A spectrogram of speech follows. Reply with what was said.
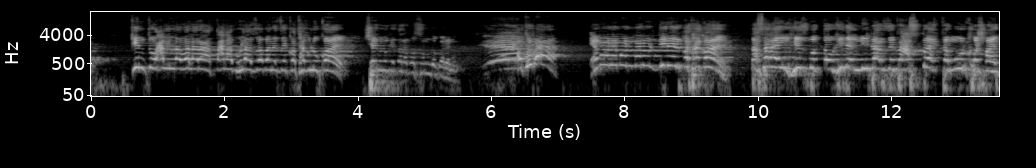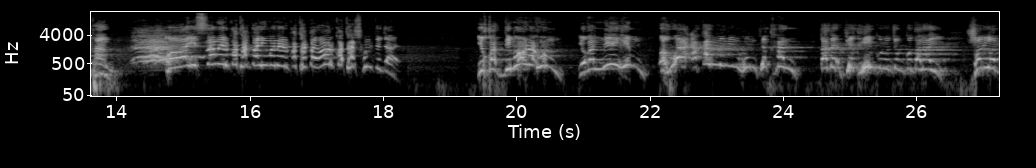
করে কিন্তু আল্লাহওয়ালারা তালা ভুলা জবানে যে কথাগুলো কয়, সেগুলোকে তারা পছন্দ করে না। অথবা এমন এমন মানুষ দিনের কথা কয়, তাছাড়া এই হিজবুত তৌহিদের লিডার যেটা আস্ত একটা মূর্খ শয়তান, ও ইসলামের কথা কয় ইমানের কথা কয়, ওর কথা শুনতে যায়। ইউকাদ্দিমুনাহুম, ইউগান্নিহিম ওয়া হুয়া আকাল্লু মিনহুম ফিকহান, তাদের ফিকহি কোনো যোগ্যতা নাই। শরীয়ত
